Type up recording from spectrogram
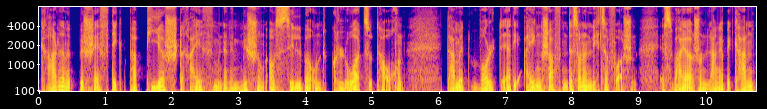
gerade damit beschäftigt, Papierstreifen in eine Mischung aus Silber und Chlor zu tauchen. Damit wollte er die Eigenschaften des Sonnenlichts erforschen. Es war ja schon lange bekannt,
